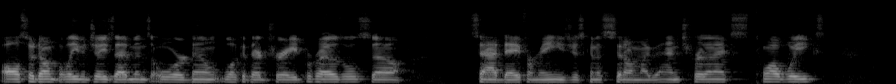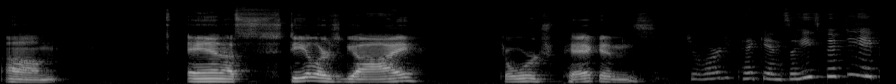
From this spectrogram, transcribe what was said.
also don't believe in Chase Edmonds or don't look at their trade proposals. So, sad day for me. He's just going to sit on my bench for the next 12 weeks. Um, and a Steelers guy, George Pickens. George Pickens. So he's 58%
